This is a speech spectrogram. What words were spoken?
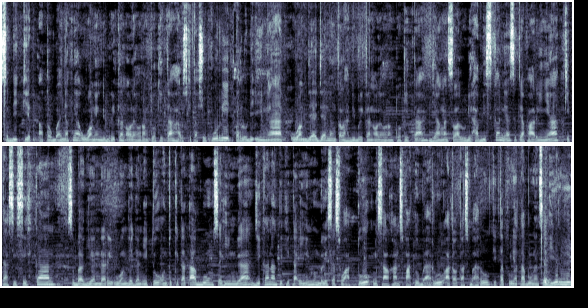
Sedikit atau banyaknya uang yang diberikan oleh orang tua kita harus kita syukuri. Perlu diingat, uang jajan yang telah diberikan oleh orang tua kita jangan selalu dihabiskan habiskan ya setiap harinya kita sisihkan sebagian dari uang jajan itu untuk kita tabung sehingga jika nanti kita ingin membeli sesuatu misalkan sepatu baru atau tas baru kita punya tabungan sendiri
